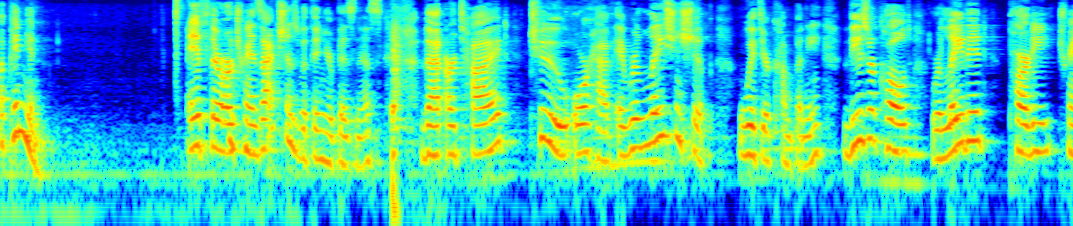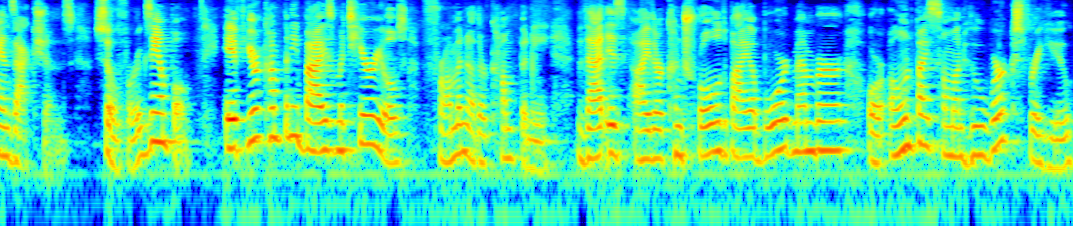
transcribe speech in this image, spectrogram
opinion. If there are transactions within your business that are tied to or have a relationship with your company, these are called related party transactions. So, for example, if your company buys materials from another company that is either controlled by a board member or owned by someone who works for you,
